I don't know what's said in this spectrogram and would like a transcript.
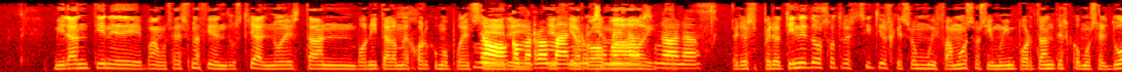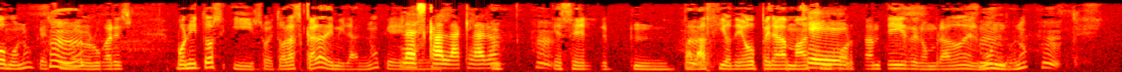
Milán tiene, vamos, es una ciudad industrial, no es tan bonita a lo mejor como puede ser no, como Roma, mucho menos, no, no. Pero, pero tiene dos o tres sitios que son muy famosos y muy importantes, como es el Duomo, ¿no? Que es uno de los mm. lugares bonitos y sobre todo la escala de Milán, ¿no? Que la escala, claro. Mm. Que es el mm, palacio de ópera más importante y renombrado del mundo, ¿no?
